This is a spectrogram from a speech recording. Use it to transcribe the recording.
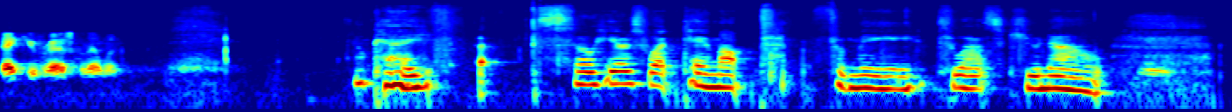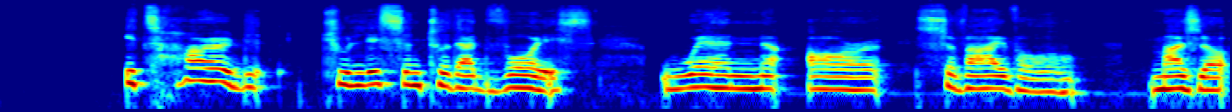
Thank you for asking that one. Okay, so here's what came up for me to ask you now. It's hard to listen to that voice when our survival Maslow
